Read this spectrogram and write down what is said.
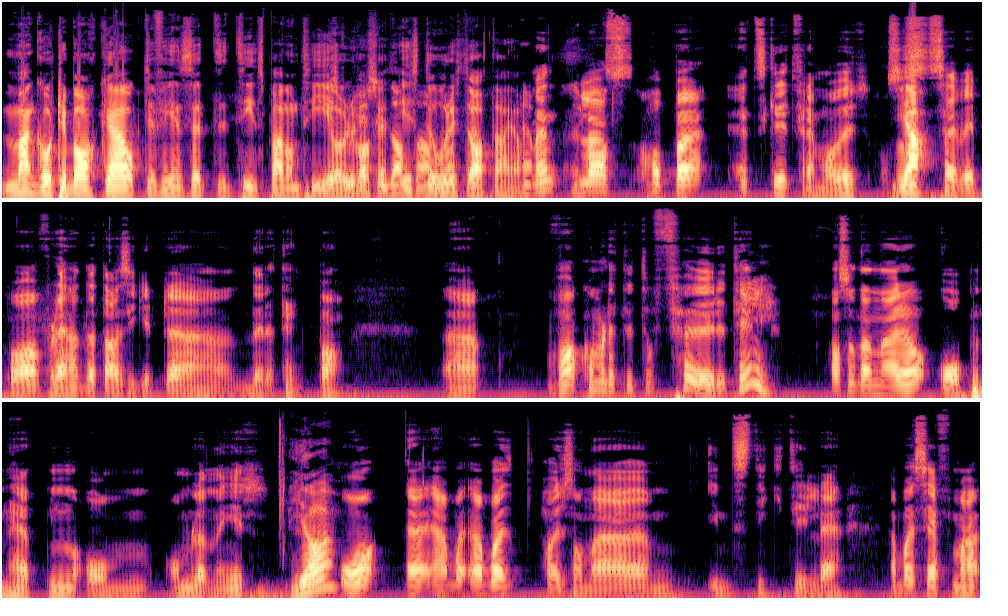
man går tillbaka och det finns ett tidsspann om tio år tillbaka. data. Historisk data, ja. Men la oss hoppe et skritt så Ja. ser vi på For det, dette har sikkert eh, dere tenkt på. Eh, hva kommer dette til å føre til? Altså den der åpenheten om, om lønninger. Ja, Og jeg, jeg, har bare- jeg har bare et par sånne um, innstikk til det. Jeg bare ser for meg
